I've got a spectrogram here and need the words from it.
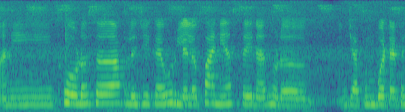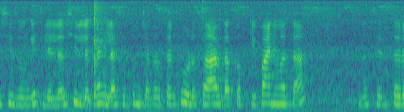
आणि थोडंसं आपलं जे काय उरलेलं पाणी असतंय ना थोडं जे आपण बटाटा शिजवून घेतलेलं शिल्लक राहिलं असेल तुमच्याकडं तर थोडंसं अर्धा कप ती पाणी होता नसेल तर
